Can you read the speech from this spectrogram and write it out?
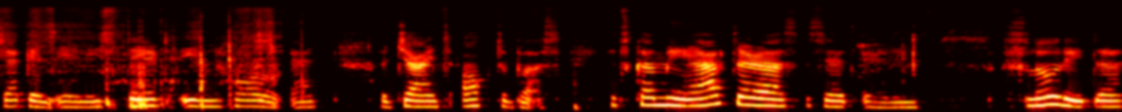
Jack and Annie stared in horror at a giant octopus. It's coming after us, said Annie. Slowly the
